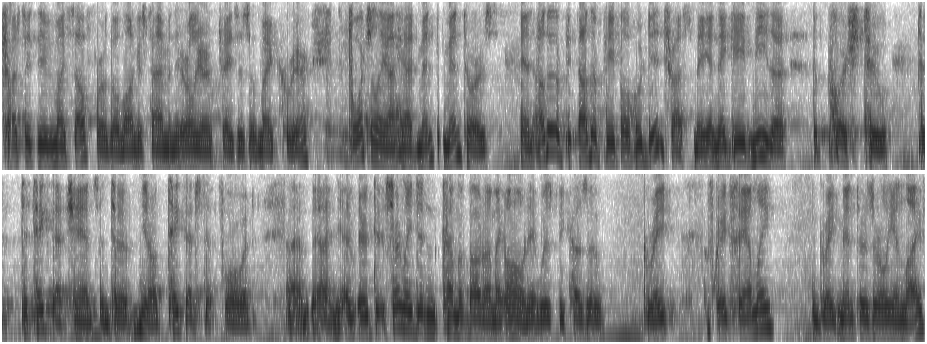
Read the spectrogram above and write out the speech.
trusted even myself for the longest time in the earlier phases of my career. Fortunately, I had mentors and other other people who did trust me, and they gave me the the push to to, to take that chance and to you know take that step forward. Um, uh, it certainly didn't come about on my own. It was because of great great family and great mentors early in life,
